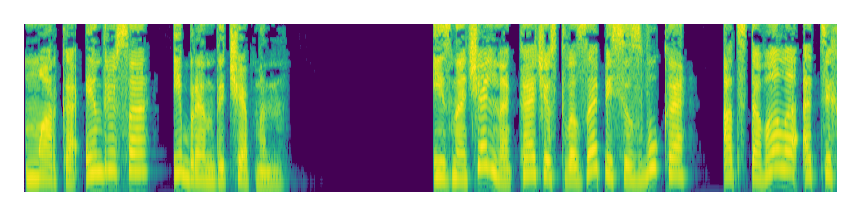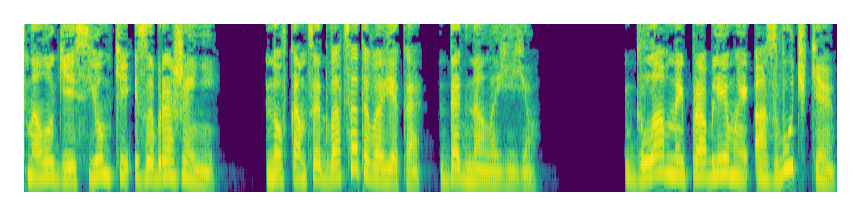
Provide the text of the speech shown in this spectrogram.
Марка Эндрюса и Бренды Чепман. Изначально качество записи звука отставало от технологии съемки изображений, но в конце XX века догнало ее. Главной проблемой озвучки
